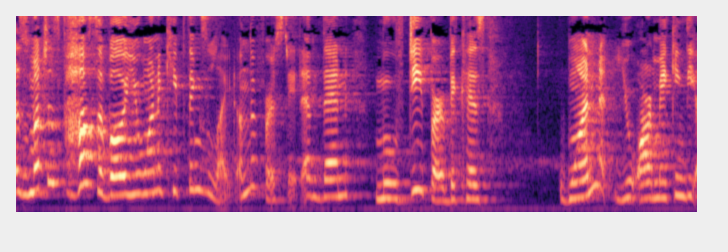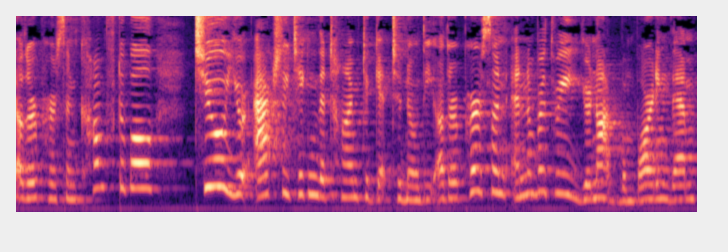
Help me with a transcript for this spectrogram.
As much as possible, you wanna keep things light on the first date and then move deeper because one, you are making the other person comfortable. Two, you're actually taking the time to get to know the other person. And number three, you're not bombarding them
